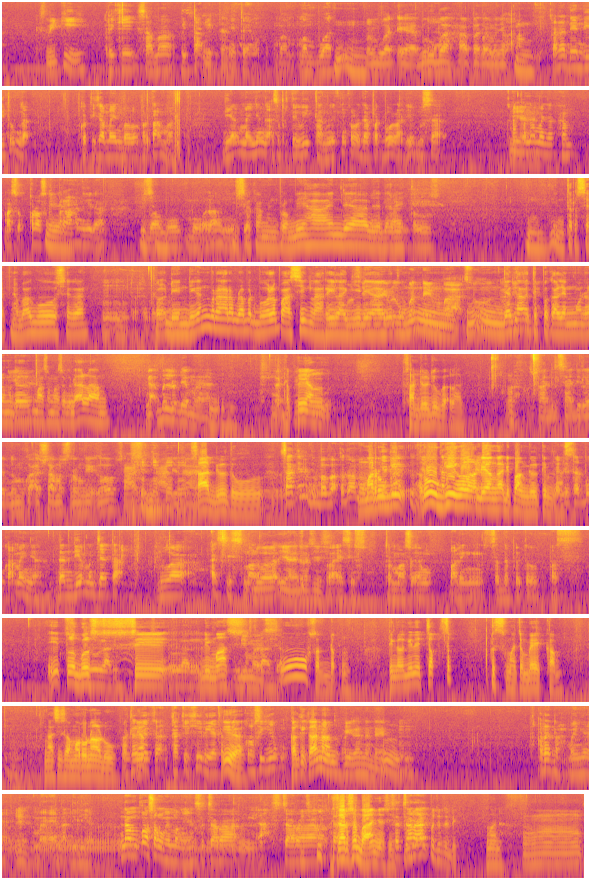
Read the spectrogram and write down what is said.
Ricky. Ricky sama Witan, Witan. itu yang mem- membuat membuat ya berubah apa namanya. karena Dendi itu nggak ketika main babak pertama dia mainnya nggak seperti Witan Witan kalau dapat bola dia bisa apa Iya. namanya Ham? masuk cross ke Iya. tengah gitu kan bawa bo- bola bisa bisa coming from behind dia bisa dari terus hmm, interceptnya bagus ya kan. Terus- Kalau Dendi kan berharap dapat bola passing lari lagi Passing, dia lari, gitu. umpan, tembak, shoot, mm, kan dia nggak tipe kali yang model-model Iya. masuk-masuk ke dalam. nggak belut dia mah Nggak Tapi dipelut. yang Sadil juga lah. Wah, sadil sadil lah muka sama serem kayak kau sadil sadil lah Sadil tuh saat ini di babak kedua memang merugi jadi- rugi jadi kalau terbuka- dia nggak dipanggil jadi timnas. terbuka mainnya dan dia mencetak dua assist malah dua kan? ya dua assist dua assist termasuk yang paling sedap itu pas Itu gol si. Dimas. Dimas. Uh, sedap. Tinggal gini cop sep terus macam Beckham. Ngasih sama Ronaldo. padahal Ya, kaki kiri ya tapi Iya. crossingnya kaki kanan. kaki kanan deh Hmm. Keren lah mainnya Iya. main enak dilihat 6-0 memang ya secara secara Besar sebanyak sih. secara apa itu tadi Mana? hmm,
